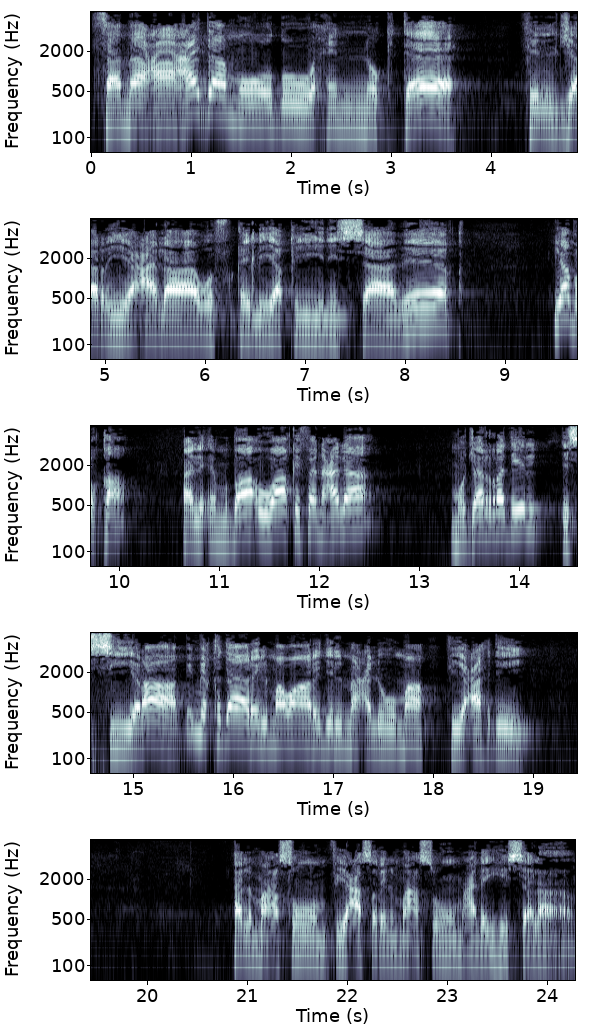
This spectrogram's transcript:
فمع عدم وضوح النكتة في الجري على وفق اليقين السابق يبقى الإمضاء واقفا على مجرد السيرة بمقدار الموارد المعلومة في عهد المعصوم في عصر المعصوم عليه السلام.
